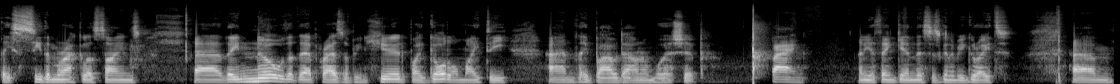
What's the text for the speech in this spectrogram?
they see the miraculous signs uh, they know that their prayers have been heard by god almighty and they bow down and worship. Bang. And you're thinking this is going to be great. Um,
